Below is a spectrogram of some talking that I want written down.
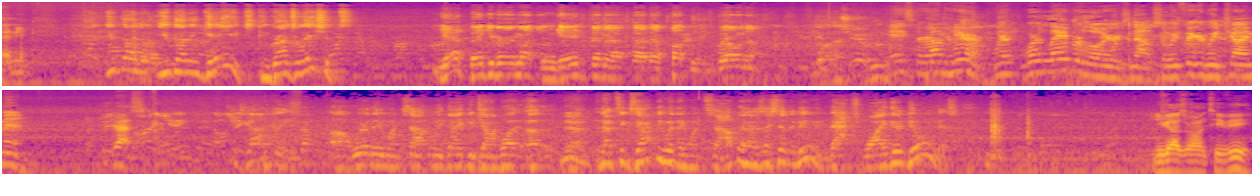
anything. You got you got engaged. Congratulations. Yeah, thank you very much. Engaged and a, and a puppy, growing up. Maester, I'm here. We're, we're labor lawyers now, so we figured we'd chime in. Yes. Exactly uh, where they went south. And we thank you, Jomboy. Uh, yeah. That's exactly where they went south. And as I said in the beginning, that's why they're doing this. You guys are on TV.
